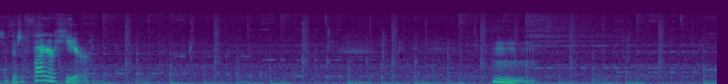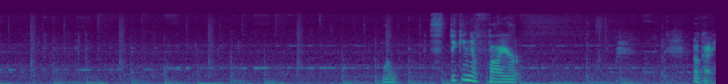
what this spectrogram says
So if there's a fire here, sticking a fire... Okay,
